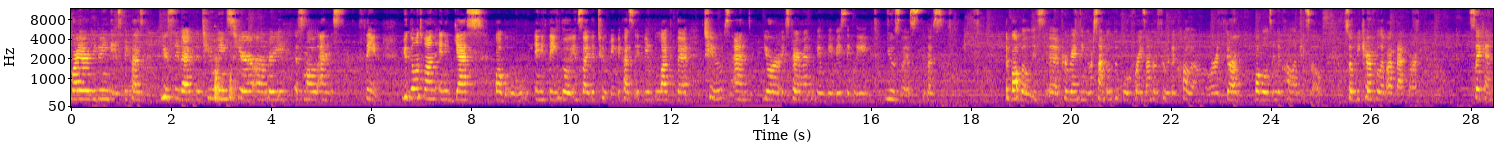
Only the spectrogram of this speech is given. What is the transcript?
Why are we doing this? Because you see that the tubings here are very small and thin. You don't want any gas bubble, anything go inside the tubing because it will block the tubes and your experiment will be basically useless because the bubble is uh, preventing your sample to go, for example, through the column or there are bubbles in the column itself. So be careful about that part. Second,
